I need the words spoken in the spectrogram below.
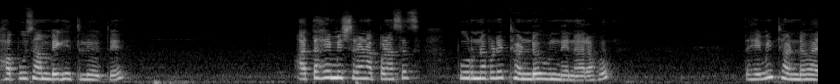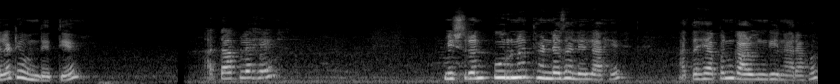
हापूस आंबे घेतले होते. आता हे मिश्रण आपण असंच पूर्णपणे थंड होऊन देणार आहोत. तर हे मी थंड व्हायला ठेवून देते आता आपलं हे मिश्रण पूर्ण थंड झालेलं आहे. आता हे आपण गाळून घेणार आहोत.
